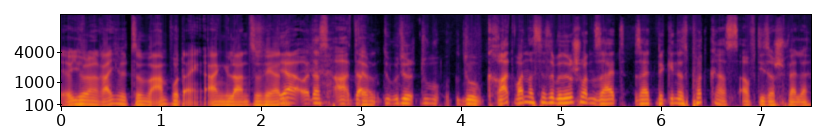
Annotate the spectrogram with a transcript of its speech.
Julian Reichelt zum Abendbrot ein, eingeladen zu werden. Ja, das, ah, da, Ähm, du, du, du, du gerade wanderst ja sowieso schon seit, seit Beginn des Podcasts auf dieser Schwelle.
